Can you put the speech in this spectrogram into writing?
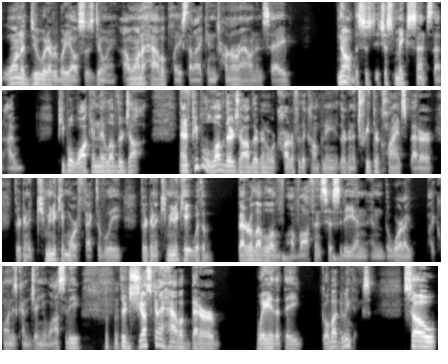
want to do what everybody else is doing. I want to have a place that I can turn around and say, no, this is, it just makes sense that I, people walk in, they love their job. And if people love their job, they're going to work harder for the company. They're going to treat their clients better. They're going to communicate more effectively. They're going to communicate with a better level of, of authenticity. And, and the word I, I coined is kind of genuosity. they're just going to have a better way that they go about doing things. So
